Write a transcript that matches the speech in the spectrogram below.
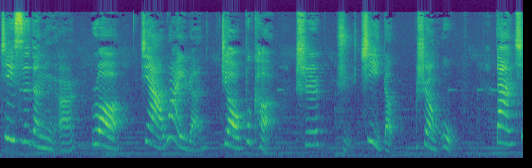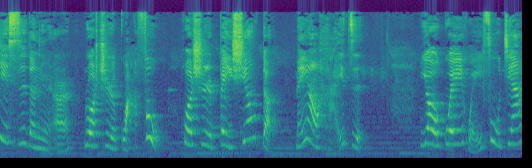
祭司的女儿若嫁外人，就不可吃。举祭的圣物，但祭司的女儿若是寡妇，或是被休的，没有孩子，又归回父家，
